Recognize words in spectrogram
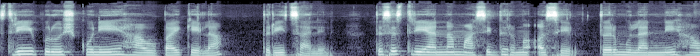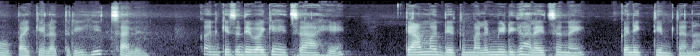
स्त्री पुरुष कोणीही हा उपाय केला तरी चालेल. तसेच स्त्रियांना मासिक धर्म असेल तर मुलांनी हा उपाय केला तरीही चालेल. कणकेचा दिवा घ्यायचा आहे. त्यामध्ये तुम्हाला मीठ घालायचं नाही कणिक तिंबताना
